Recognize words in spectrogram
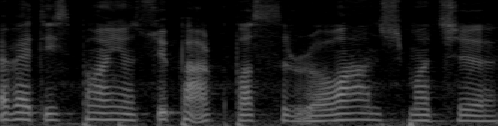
Evet İspanya Süper Kupası rövanş maçı.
